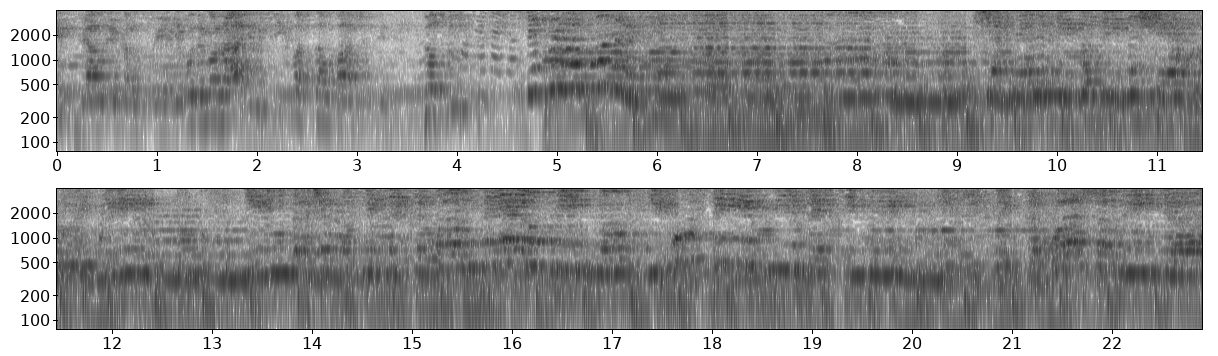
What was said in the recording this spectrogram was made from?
різдвяної каруселі. Будемо раді усіх вас там бачити. До зустрічі! Щаслива подорож! Шлях нелегкий потрібно ще пройти, і удача посміхнеться вам неодмінно, і і здійсниться ваша мрія.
